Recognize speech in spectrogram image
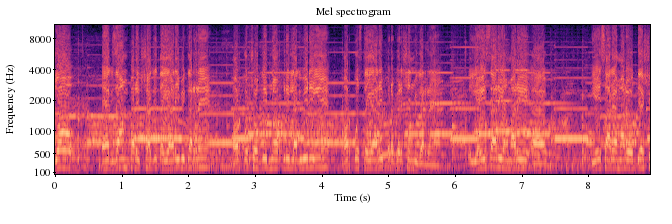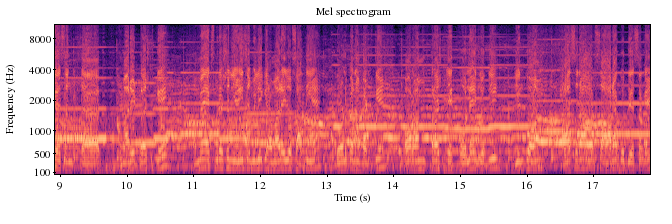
जो एग्ज़ाम परीक्षा की तैयारी भी कर रहे हैं और कुछों की नौकरी लग भी रही है और कुछ तैयारी प्रिपरेशन भी कर रहे हैं। तो यही सारी हमारी यही सारे हमारे उद्देश्य है हमारे ट्रस्ट के। हमें एक्सप्रेशन यहीं से मिली कि हमारे जो साथी हैं रोड पर ना भटके और हम ट्रस्ट एक खोलें जो कि जिनको हम आसरा और सहारा को दे सकें।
